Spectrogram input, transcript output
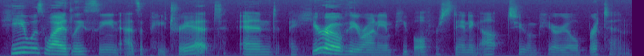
He was widely seen as a patriot and a hero of the Iranian people for standing up to Imperial Britain.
